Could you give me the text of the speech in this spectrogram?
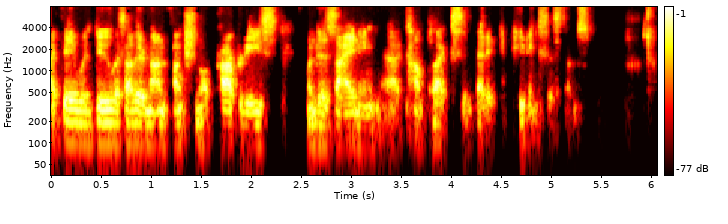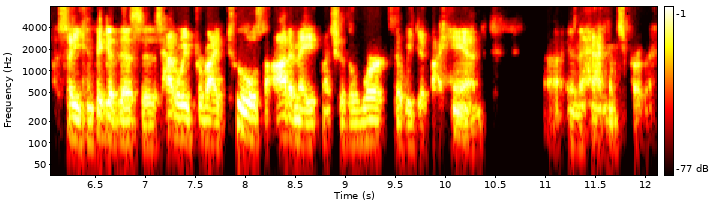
like they would do with other non-functional properties when designing uh, complex embedded computing systems. So you can think of this as how do we provide tools to automate much of the work that we did by hand uh, in the HACMS program.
